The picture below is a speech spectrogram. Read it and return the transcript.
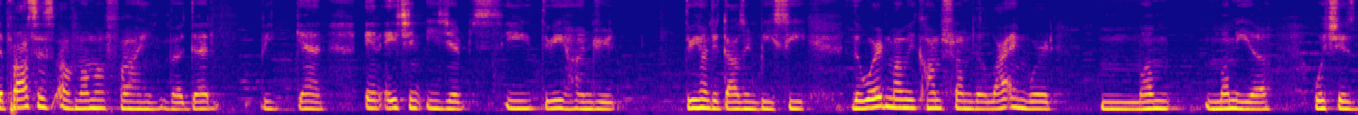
The process of mummifying the dead began in ancient Egypt c. 300 300,000 BC. The word mummy comes from the Latin word mum, mummia, which is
